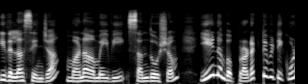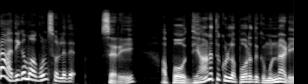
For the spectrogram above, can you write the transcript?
இதெல்லாம் செஞ்சா மன அமைதி சந்தோஷம் ஏன் நம்ம ப்ரொடக்டிவிட்டி கூட அதிகமாகும்னு சொல்லுது. சரி அப்போ தியானத்துக்குள்ள போறதுக்கு முன்னாடி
